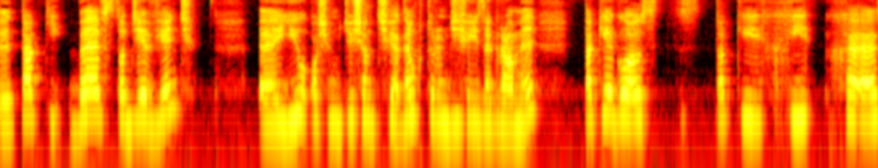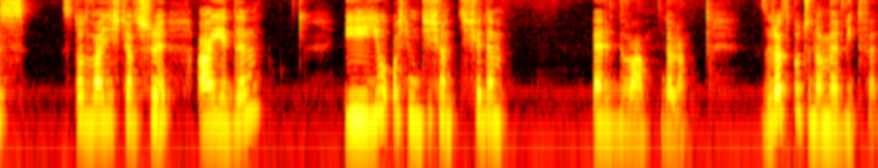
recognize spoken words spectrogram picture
y, taki BF-109, y, U-87, którym dzisiaj zagramy, takiego, taki Hi- HS-123A1 i U-87R2. Dobra, rozpoczynamy bitwę.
